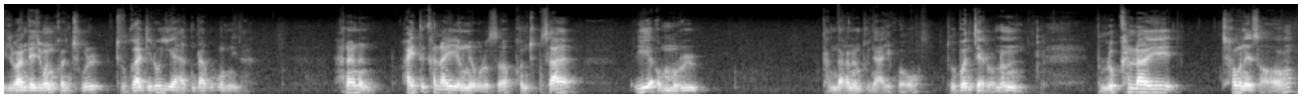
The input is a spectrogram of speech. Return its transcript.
일반 대중은 건축을 두 가지로 이해한다고 봅니다. 하나는 화이트 칼라의 영역으로서 건축사의 업무를 담당하는 분야이고 두 번째로는 블루 칼라의 차원에서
